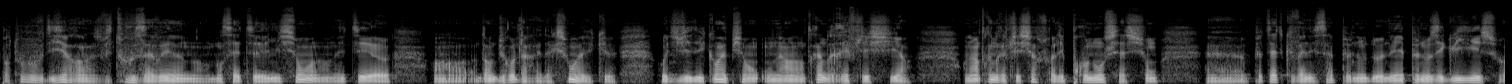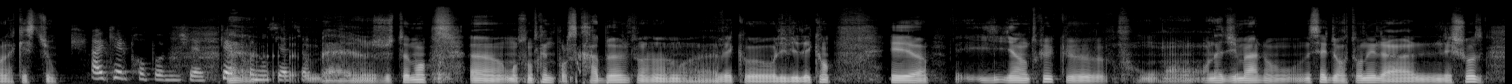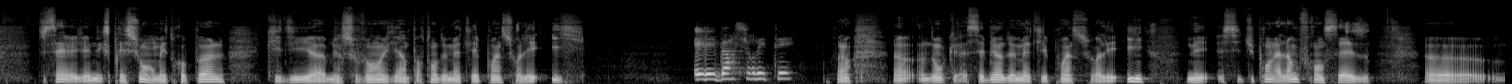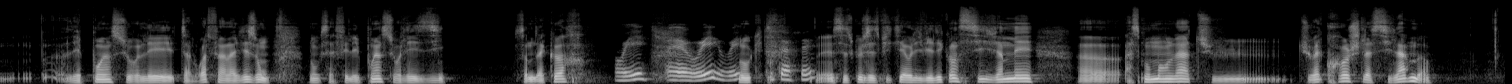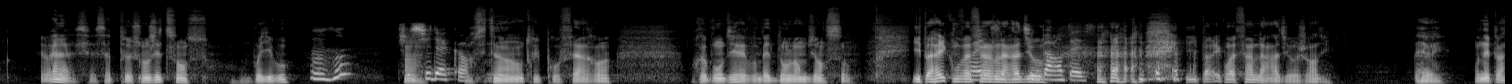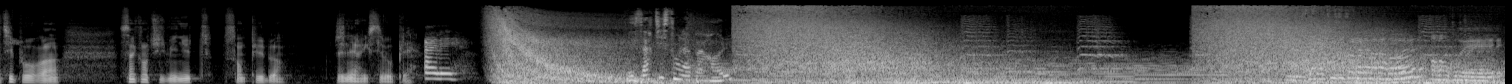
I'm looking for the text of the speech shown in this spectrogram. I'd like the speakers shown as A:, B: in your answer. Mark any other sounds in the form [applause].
A: Pour tout vous dire, vais tout vous avouer dans, cette émission, on était euh, dans le bureau de la rédaction avec euh, Olivier Descamps et puis on, est en train de réfléchir. On est en train de réfléchir sur les prononciations. Euh, peut-être que Vanessa peut nous donner, peut nous aiguiller sur la question.
B: À quel propos, Michel? Quelle prononciation?
A: ben, Justement, on s'entraîne pour le Scrabble avec Olivier Descamps. Et il y a un truc, on, a du mal, on, essaye de retourner les choses. Tu sais, il y a une expression en métropole qui dit euh, bien souvent il est important de mettre les points sur les i.
B: Et les barres sur les t.
A: Euh, donc c'est bien de mettre les points sur les i, mais si tu prends la langue française, euh, les points sur les, tu as le droit de faire la liaison, donc ça fait les points sur les i. Nous sommes d'accord?
B: Oui, oui, oui, tout à fait.
A: C'est ce que j'expliquais à Olivier Descamps. Si jamais, à ce moment-là, tu, tu accroches la syllabe, voilà, ça, peut changer de sens, voyez-vous
B: mhm. Je suis d'accord.
A: C'était un truc pour faire euh, rebondir et vous mettre dans l'ambiance. Il paraît qu'on va faire de la radio.
B: Une parenthèse. [laughs]
A: Il paraît qu'on va faire de la radio aujourd'hui. Eh oui. On est parti pour 58 euh, minutes sans pub. Générique, s'il vous plaît.
B: Allez.
C: Les artistes ont la parole.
